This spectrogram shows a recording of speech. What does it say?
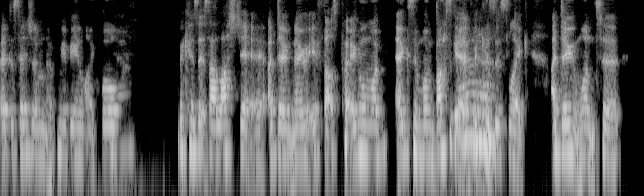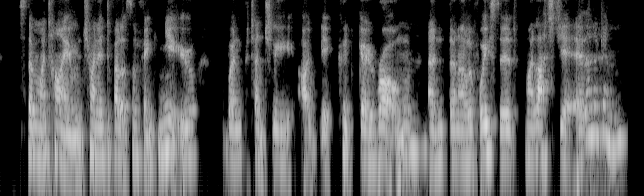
a decision of me being like well yeah. Because it's our last year I don't know if that's putting all my eggs in one basket yeah. because it's like I don't want to spend my time trying to develop something new when potentially I, it could go wrong mm. and then I'll have wasted my last year. But then again,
